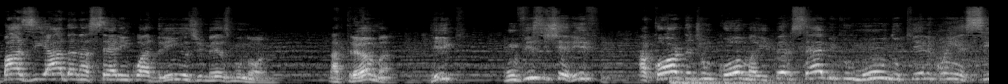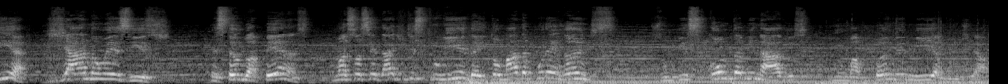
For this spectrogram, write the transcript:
baseada na série em quadrinhos de mesmo nome. Na trama, Rick, um vice-xerife, acorda de um coma e percebe que o mundo que ele conhecia já não existe, restando apenas uma sociedade destruída e tomada por errantes, zumbis contaminados em uma pandemia mundial.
